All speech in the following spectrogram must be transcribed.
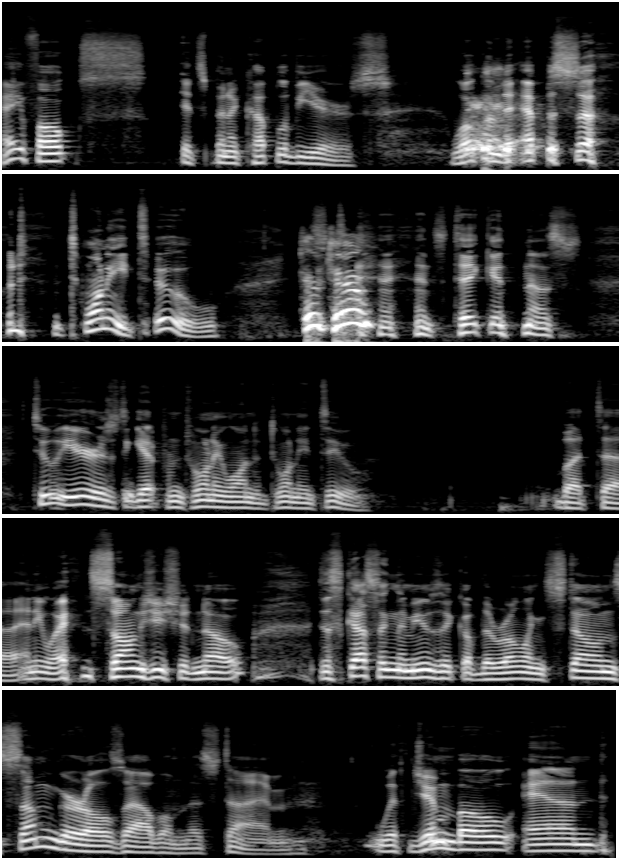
Hey, folks, it's been a couple of years. Welcome to episode 22. Two, two. It's taken us two years to get from 21 to 22. But uh, anyway, songs you should know. Discussing the music of the Rolling Stones' Some Girls album this time with Jimbo and.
